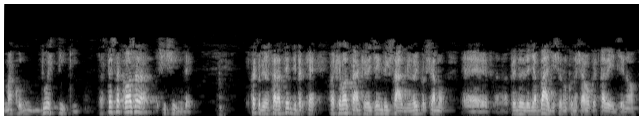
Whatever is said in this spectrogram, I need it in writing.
ma con due spicchi. La stessa cosa si scinde. Questo bisogna stare attenti perché qualche volta anche leggendo i salmi noi possiamo eh, prendere degli abbagli se non conosciamo questa legge, no?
